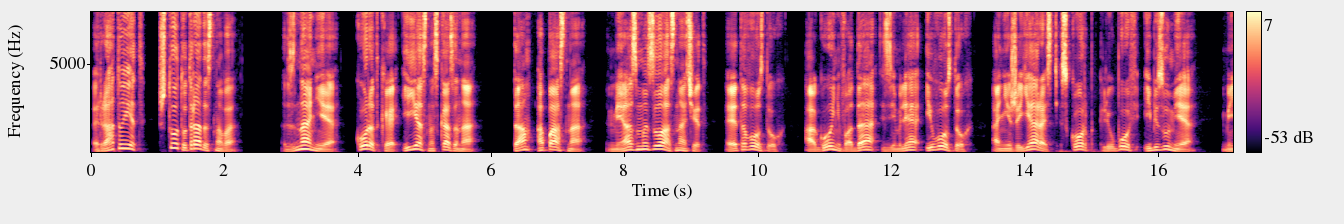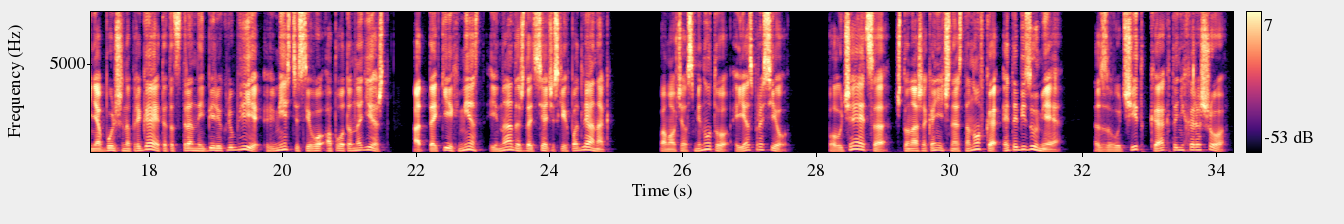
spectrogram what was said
«Радует? Что тут радостного?» «Знание, коротко и ясно сказано. Там опасно. Миазмы зла, значит. Это воздух. Огонь, вода, земля и воздух. Они же ярость, скорбь, любовь и безумие. Меня больше напрягает этот странный берег любви вместе с его оплотом надежд. От таких мест и надо ждать всяческих подлянок. Помолчав с минуту, я спросил. Получается, что наша конечная остановка – это безумие. Звучит как-то нехорошо.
